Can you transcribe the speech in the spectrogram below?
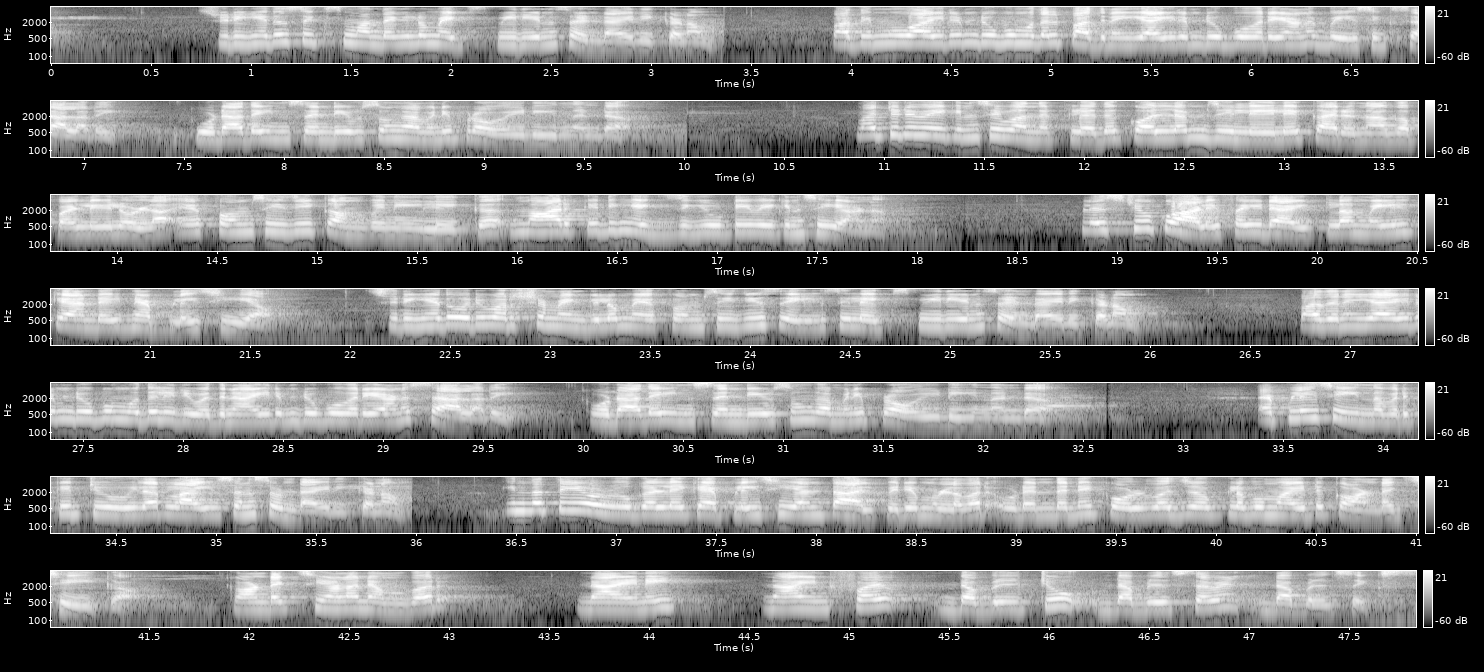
ചുരുങ്ങിയത് സിക്സ് മന്തെങ്കിലും എക്സ്പീരിയൻസ് ഉണ്ടായിരിക്കണം. പതിമൂവായിരം രൂപ മുതൽ പതിനയ്യായിരം രൂപ വരെയാണ് ബേസിക് സാലറി കൂടാതെ ഇൻസെന്റീവ്സും കമ്പനി പ്രൊവൈഡ് ചെയ്യുന്നുണ്ട്. മറ്റൊരു വേക്കൻസി വന്നിട്ടുള്ളത് കൊല്ലം ജില്ലയിലെ കരുനാഗപ്പള്ളിയിലുള്ള എഫ് എം സി ജി കമ്പനിയിലേക്ക് മാർക്കറ്റിംഗ് എക്സിക്യൂട്ടീവ് വേക്കൻസിയാണ് പ്ലസ് ടു ക്വാളിഫൈഡ് ആയിട്ടുള്ള മെയിൽ കാൻഡിഡേറ്റിന് അപ്ലൈ ചെയ്യാം. ചുരുങ്ങിയത് ഒരു വർഷമെങ്കിലും എഫ് എം സി ജി സെയിൽസിൽ എക്സ്പീരിയൻസ് ഉണ്ടായിരിക്കണം. പതിനയ്യായിരം രൂപ മുതൽ ഇരുപതിനായിരം രൂപ വരെയാണ് സാലറി കൂടാതെ ഇൻസെന്റീവ്സും കമ്പനി പ്രൊവൈഡ് ചെയ്യുന്നുണ്ട്. അപ്ലൈ ചെയ്യുന്നവർക്ക് ടു വീലർ ലൈസൻസ് ഉണ്ടായിരിക്കണം. ഇന്നത്തെ ഒഴിവുകളിലേക്ക് അപ്ലൈ ചെയ്യാൻ താല്പര്യമുള്ളവർ ഉടൻ തന്നെ കോൾവ ജോബ് ക്ലബ്ബുമായിട്ട് കോൺടാക്ട് ചെയ്യുക. കോൺടാക്ട് ചെയ്യാനുള്ള number nine eight nine five double two double seven double six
